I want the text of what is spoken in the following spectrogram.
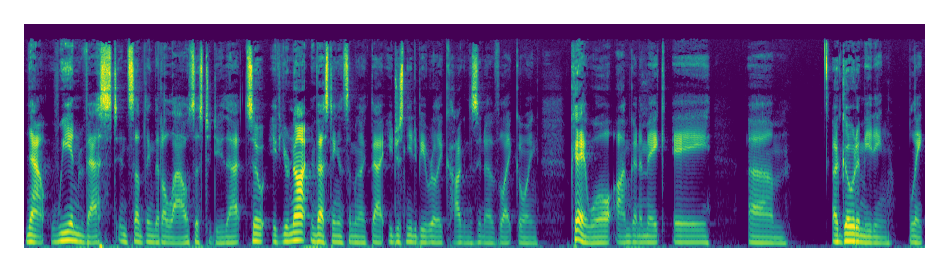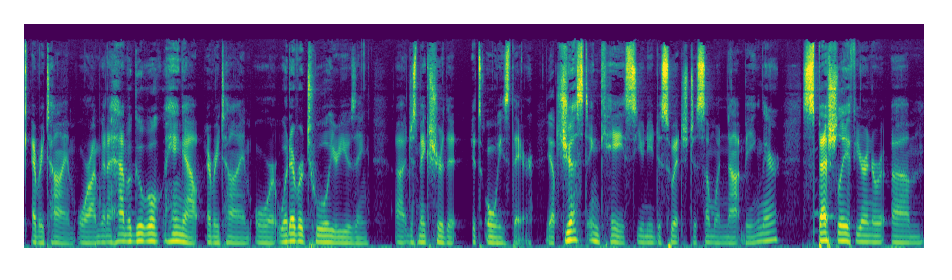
now, we invest in something that allows us to do that. So if you're not investing in something like that, you just need to be really cognizant of like going, okay, well, I'm going to make a um, a GoToMeeting link every time, or I'm going to have a Google Hangout every time, or whatever tool you're using. Uh, just make sure that it's always there, Yep. just in case you need to switch to someone not being there. Especially if you're in a, um,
